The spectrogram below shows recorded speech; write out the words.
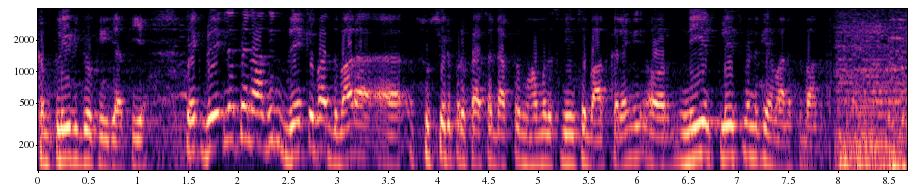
कंप्लीट जो की जाती है। एक ब्रेक लेते हैं नाजिन ब्रेक के बाद दोबारा associate professor doctor Mohammad Salim से बात करेंगे और नी रिप्लेसमेंट के हवाले से बात करेंगे।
